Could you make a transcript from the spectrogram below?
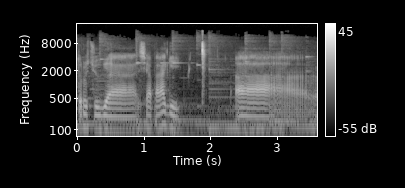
Terus juga siapa lagi uh,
